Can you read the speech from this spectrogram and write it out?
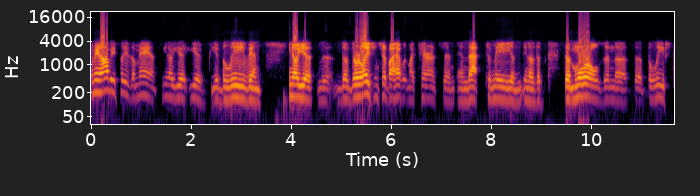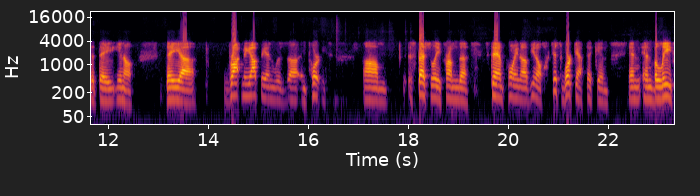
I mean, obviously, as a man, you know, you you you believe in, you know, you the the, the relationship I have with my parents, and and that to me, and you know, the the morals and the the beliefs that they, you know, they uh, brought me up in was uh, important. Um, especially from the standpoint of you know just work ethic and and and belief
